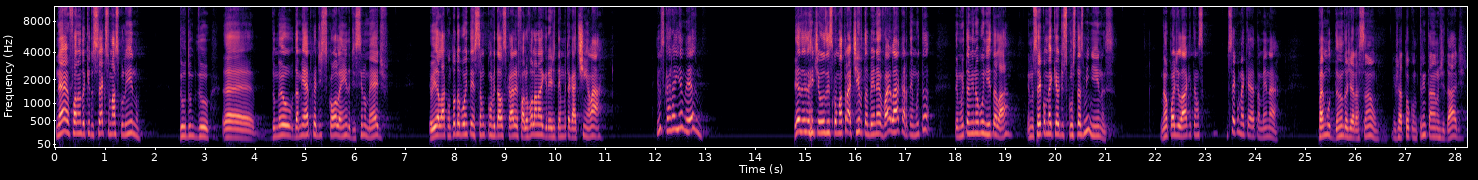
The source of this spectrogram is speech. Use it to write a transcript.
né, falando aqui do sexo masculino, do, do, do, é, do meu, da minha época de escola ainda, de ensino médio, eu ia lá com toda boa intenção convidar os caras, ele falou, vou lá na igreja, tem muita gatinha lá? E os caras iam mesmo. E às vezes a gente usa isso como atrativo também, né? Vai lá, cara, tem muita, tem muita mina bonita lá. Eu não sei como é que é o discurso das meninas. Não, pode ir lá que tem uns. Não sei como é que é também, né? Vai mudando a geração. Eu já estou com 30 anos de idade.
